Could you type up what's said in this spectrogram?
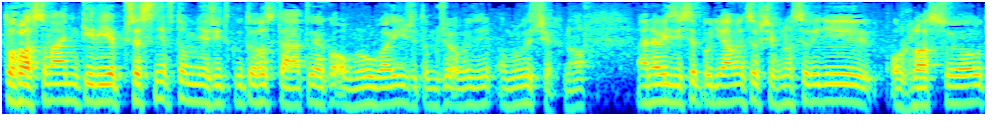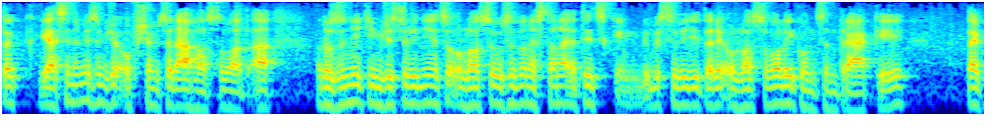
to hlasování, který je přesně v tom měřítku toho státu, jako omlouvají, že to může omluvit všechno. A navíc, když se podíváme, co všechno si lidi odhlasují, tak já si nemyslím, že o všem se dá hlasovat. A rozhodně tím, že si lidi něco odhlasují, se to nestane etickým. Kdyby si lidi tady odhlasovali koncentráky, tak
